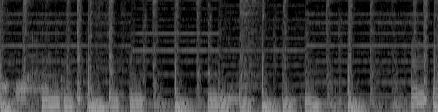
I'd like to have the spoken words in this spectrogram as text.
get me out. Yeah,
